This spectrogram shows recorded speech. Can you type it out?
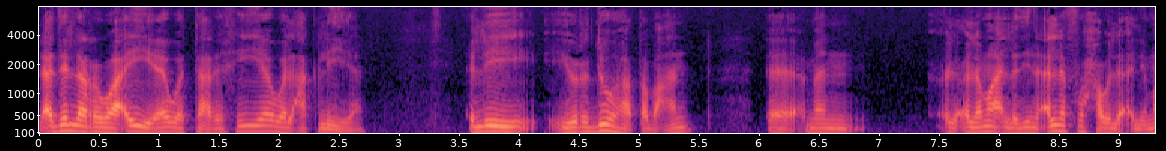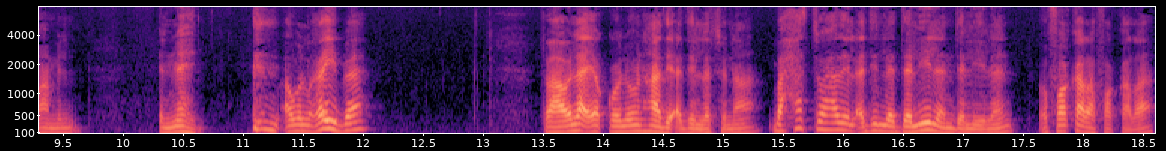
الأدلة الروائية والتاريخية والعقلية اللي يردوها طبعا آه، من العلماء الذين ألفوا حول الإمام المهدي. أو الغيبة. فهؤلاء يقولون هذه أدلتنا. بحثت هذه الأدلة دليلا دليلا وفقرة فقرة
